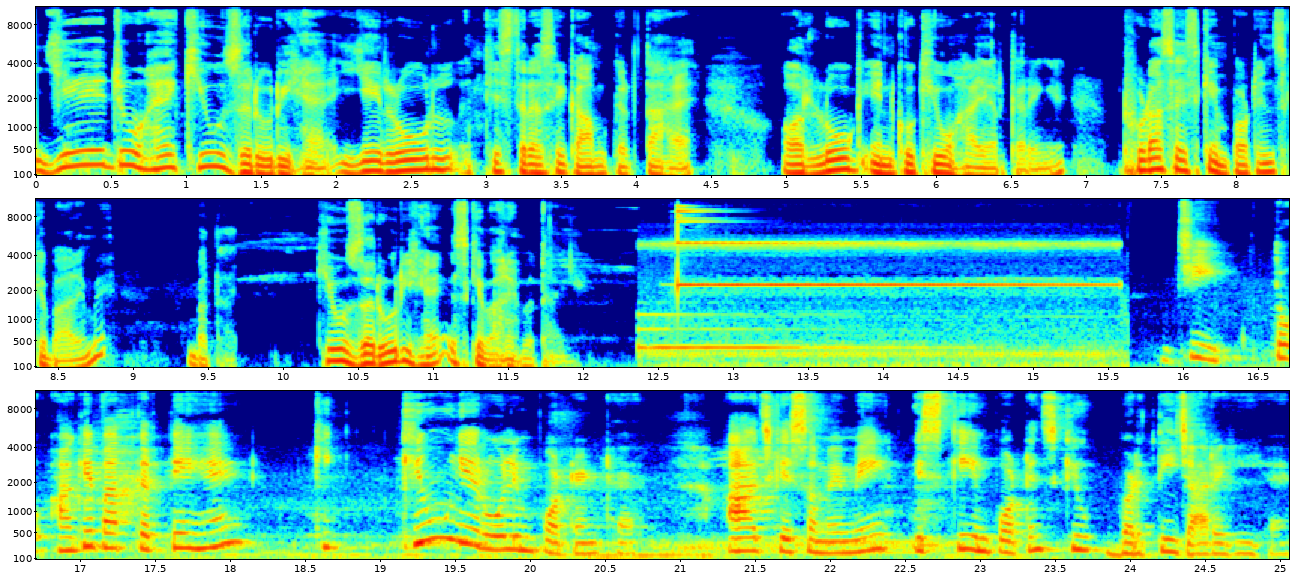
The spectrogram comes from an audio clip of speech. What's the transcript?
ये जो है क्यों ज़रूरी है, ये रोल किस तरह से काम करता है और लोग इनको क्यों हायर करेंगे, थोड़ा सा इसके इम्पोर्टेंस के बारे में बताइए। क्यों ज़रूरी है, इसके बारे में बताइए। जी तो आगे बात करते हैं कि क्यों ये रोल इंपॉर्टेंट है? आज के समय में इसकी इम्पोर्टेंस क्यों बढ़ती जा रही है?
